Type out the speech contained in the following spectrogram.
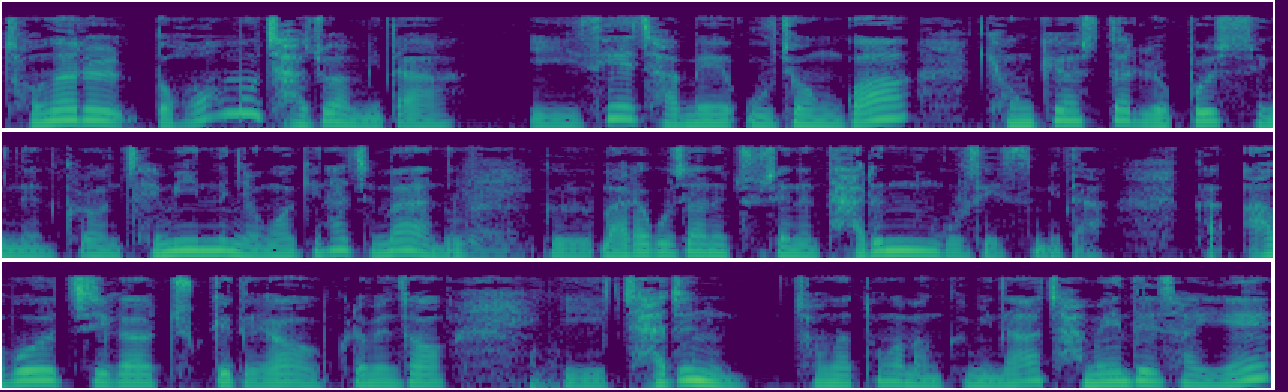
전화를 너무 자주 합니다. 이 세 자매의 우정과 경쾌한 수다를 엿볼 수 있는 그런 재미있는 영화긴 하지만 네. 그 말하고자 하는 주제는 다른 곳에 있습니다. 그러니까 아버지가 죽게 돼요. 그러면서 이 잦은 전화 통화만큼이나 자매들 사이에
